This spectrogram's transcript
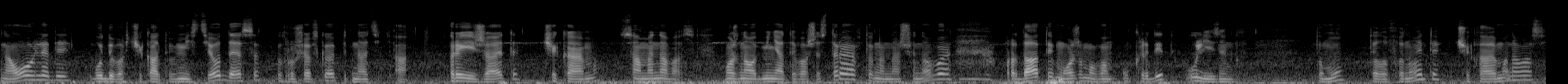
на огляди. Буде вас чекати в місті Одеса, Грушевського 15А. Приїжджайте, чекаємо саме на вас. Можна обміняти ваше старе авто на наше нове, продати можемо вам у кредит, у лізинг. Тому телефонуйте, чекаємо на вас.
